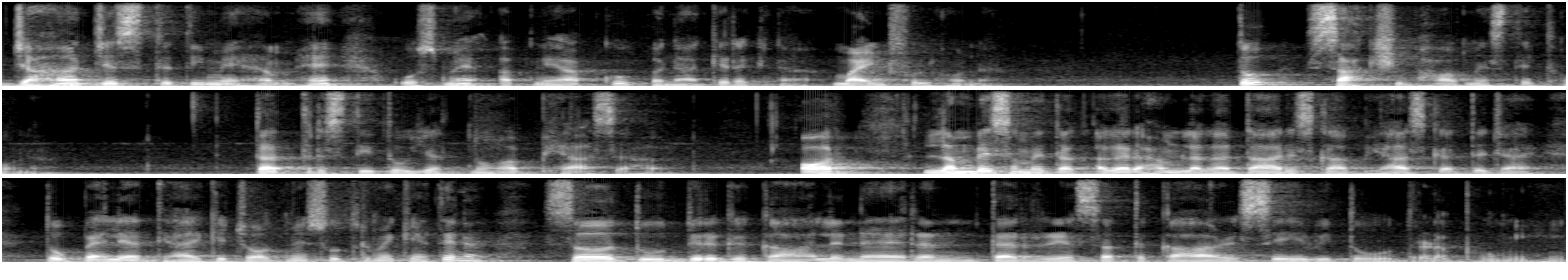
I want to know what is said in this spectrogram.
जहाँ जिस स्थिति में हम हैं, उसमें अपने आप को बना के रखना माइंडफुल होना। तो साक्षी भाव में स्थित होना। तत्र स्थितो यत्नो अभ्यास। है और लंबे समय तक अगर हम लगातार इसका अभ्यास करते जाएँ तो पहले अध्याय के चौदहवें सूत्र में कहते ना, स तु दीर्घ काल नैरंतर्य सत्कार सेवितो दृढ़ भूमि ही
